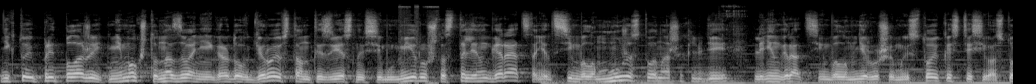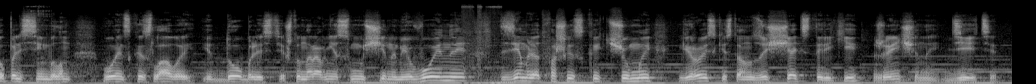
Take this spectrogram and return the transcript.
Никто и предположить не мог, что названия городов-героев станут известны всему миру, что Сталинград станет символом мужества наших людей, Ленинград – символом нерушимой стойкости, Севастополь – символом воинской славы и доблести, что наравне с мужчинами-воинами землю от фашистской чумы геройски станут защищать старики, женщины, дети –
